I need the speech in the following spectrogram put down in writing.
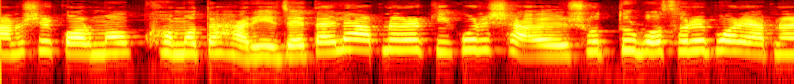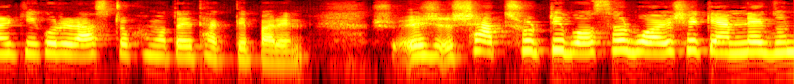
মানুষের কর্মক্ষমতা হারিয়ে যায় তাহলে আপনারা কি করে সত্তর বছরের পরে আপনারা কি করে রাষ্ট্র ক্ষমতায় থাকতে পারেন? সাতষট্টি বছর বয়সে কেমনে একজন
